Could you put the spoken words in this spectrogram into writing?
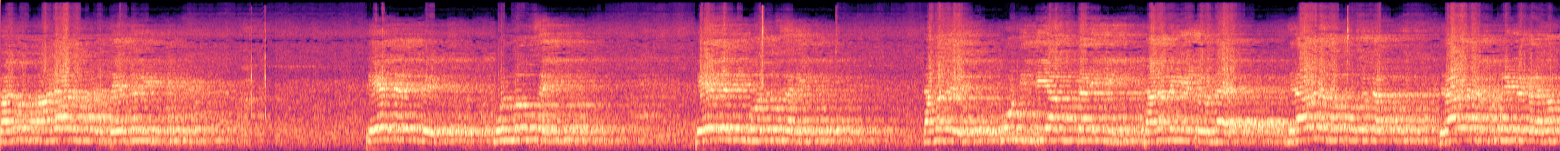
கரூர் நாடாளுமன்ற தேர்தலில் தேர்தலுக்கு முன்பும் சரி தேர்தலின் போதும் சரி நமது கூட்டு இந்தியா கூட்டணியில் தலைமையேற்றுள்ள திராவிட முற்போக்கு கழகம், திராவிட முன்னேற்ற கழகம்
